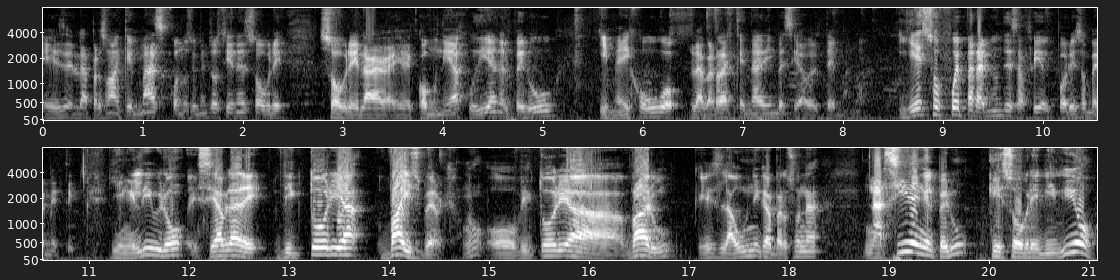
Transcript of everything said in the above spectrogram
es la persona que más conocimientos tiene sobre, sobre la eh, comunidad judía en el Perú, y me dijo, Hugo, la verdad es que nadie ha investigado el tema. ¿no? Y eso fue para mí un desafío y por eso me metí. Y en el libro eh, se habla de Victoria Weisberg, ¿no? O Victoria Varu, que es la única persona nacida en el Perú que sobrevivió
